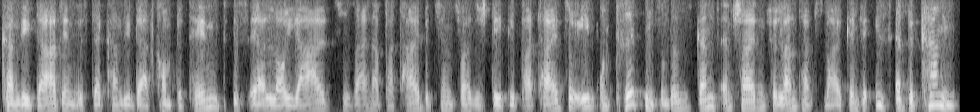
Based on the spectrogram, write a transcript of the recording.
Kandidatin, ist der Kandidat kompetent? Ist er loyal zu seiner Partei, beziehungsweise steht die Partei zu ihm? Und drittens, und das ist ganz entscheidend für Landtagswahlkämpfe, ist er bekannt?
